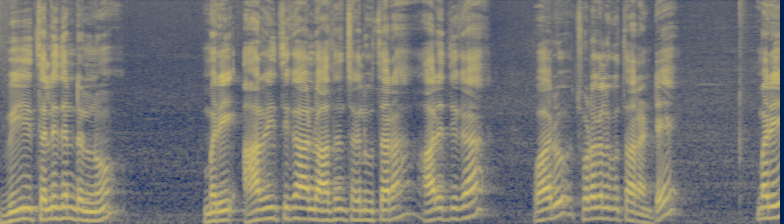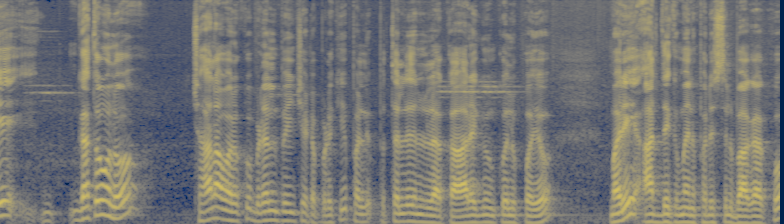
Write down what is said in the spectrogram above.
వీ తల్లిదండ్రులను మరి ఆ రీతిగా వాళ్ళు ఆదరించగలుగుతారా? ఆ రీతిగా వారు చూడగలుగుతారంటే మరి గతంలో చాలా వరకు బిడ్డలను పెంచేటప్పటికి పల్లి తల్లిదండ్రుల యొక్క ఆరోగ్యం కోల్పోయో మరి ఆర్థికమైన పరిస్థితులు బాగాకో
